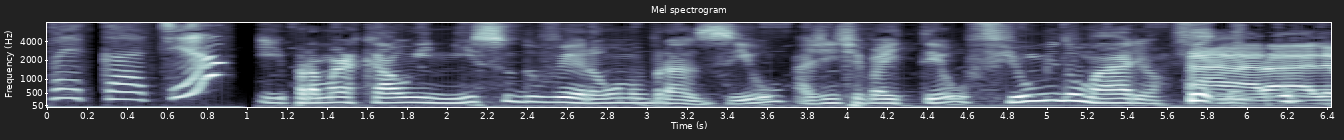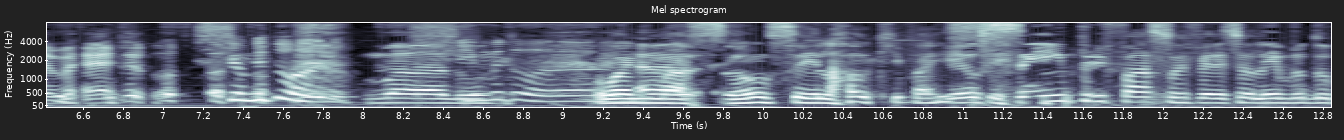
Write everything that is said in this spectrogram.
Pikachu. E pra marcar o início do verão no Brasil, a gente vai ter o filme do Mario. Caralho, velho. Filme do ano. Mano. Filme do ano. Ou animação, sei lá o que vai Eu ser. sempre faço referência, eu lembro do,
